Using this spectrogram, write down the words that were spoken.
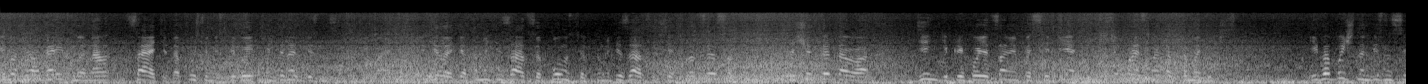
либо же алгоритмы на сайте, допустим, если вы интернет-бизнесом занимаетесь, вы делаете автоматизацию, полностью автоматизацию всех процессов, за счет этого деньги приходят сами по себе, все происходит автоматически. И в обычном бизнесе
